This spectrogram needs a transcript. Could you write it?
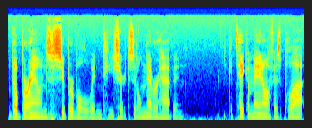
the Browns Super Bowl win T-shirts. It'll never happen. You could take a man off his plot,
